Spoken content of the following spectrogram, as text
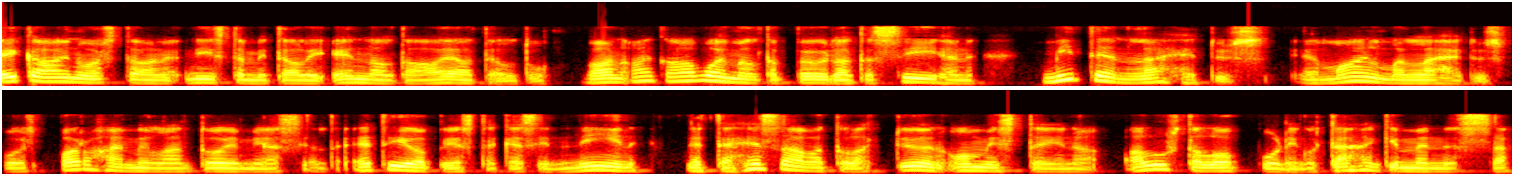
eikä ainoastaan niistä, mitä oli ennalta ajateltu, vaan aika avoimelta pöydältä siihen, miten lähetys ja maailman lähetys voisi parhaimmillaan toimia sieltä Etiopiasta käsin niin, että he saavat olla työn omistajina alusta loppuun niin kuin tähänkin mennessä,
